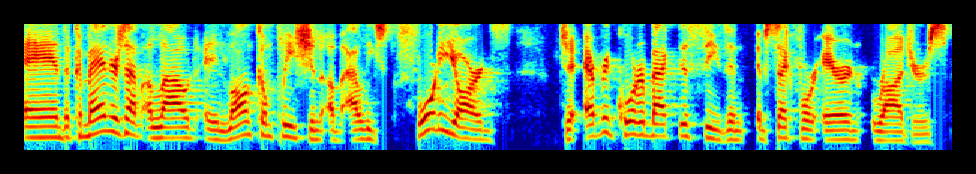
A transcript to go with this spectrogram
And the Commanders have allowed a long completion of at least 40 yards to every quarterback this season except for Aaron Rodgers.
